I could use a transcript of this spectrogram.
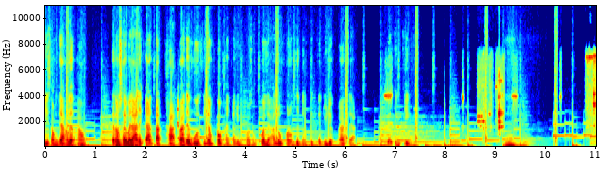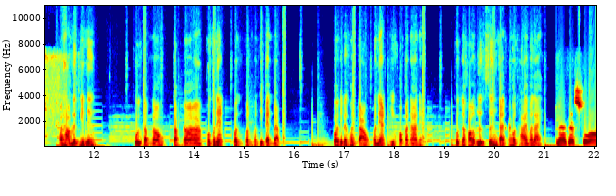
มีสองอย่างเลือกเอา แต่ต้องใช้เวลาในการตัดขาดมากเดี๋ยวมูลคือยังพัวพันกันอยู่พอสมควรเลยอารมณ์ความรู้สึกยังติดกันอยู่เยอะมากเลยเยอะจริงๆมขอถามลึกนิดนึง คุณกับน้องกับน้องอ่าคนคนนี้คนคนคนที่เป็นแบบ คนที่เป็นคนเก่าคนเนี้ยที่คบมานานเนี่ย คุณกับเขาลึกซึ้งกันครั้งสุดท้ายเมื่อไหร่ น่าจะช่วง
